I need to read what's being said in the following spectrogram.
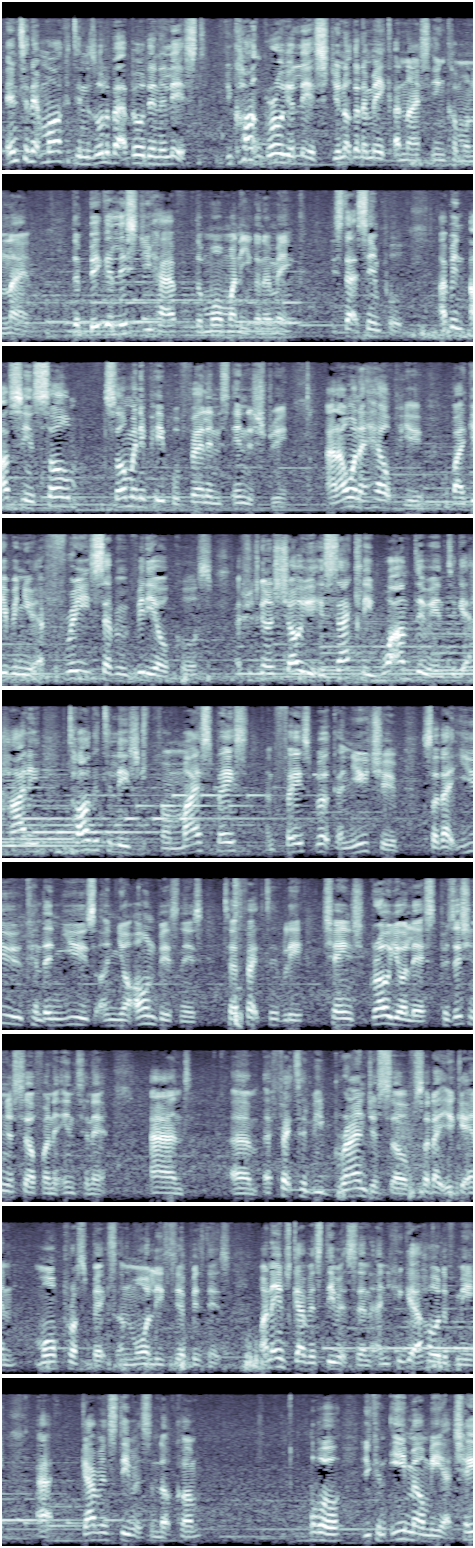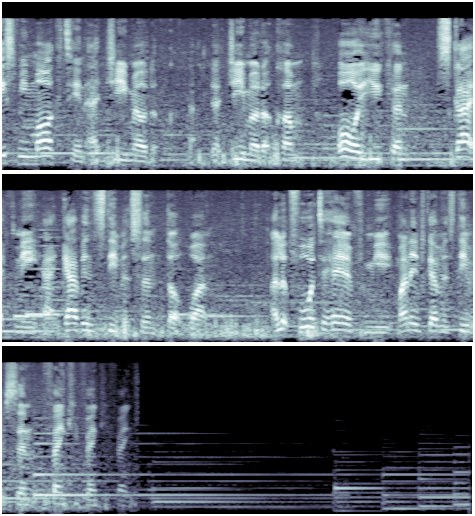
Internet marketing is all about building a list. If you can't grow your list, you're not going to make a nice income online. The bigger list you have, the more money you're going to make. It's that simple. I've been I've seen so so many people fail in this industry and I want to help you by giving you a free seven video course which is going to show you exactly what I'm doing to get highly targeted leads from MySpace and Facebook and YouTube so that you can then use on your own business to effectively change grow your list position yourself on the internet and um, effectively brand yourself so that you're getting more prospects and more leads to your business. My name's Gavin Stevenson, and you can get a hold of me at gavinstevenson.com or you can email me at chasememarketing at gmail at gmail.com or you can Skype me at gavinstevenson.one. I look forward to hearing from you. My name's Gavin Stevenson. Thank you, thank you, thank you.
